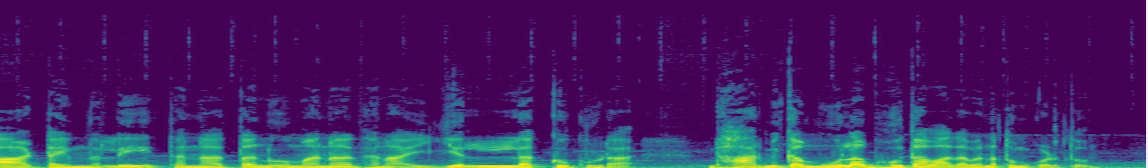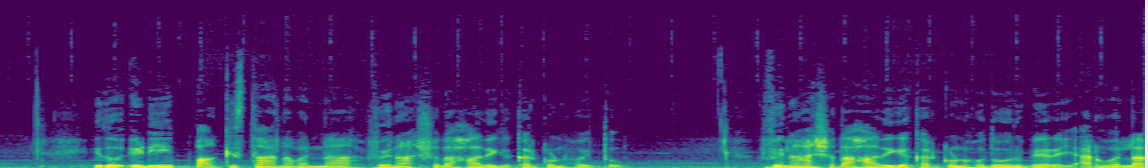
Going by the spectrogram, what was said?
ಆ ಟೈಮ್ನಲ್ಲಿ ತನ್ನ ತನು, ಮನ, ಧನ ಎಲ್ಲಕ್ಕೂ ಕೂಡ ಧಾರ್ಮಿಕ ಮೂಲಭೂತವಾದವನ್ನು ತುಂಬಿಕೊಳ್ತು. ಇದು ಇಡೀ ಪಾಕಿಸ್ತಾನವನ್ನು ವಿನಾಶದ ಹಾದಿಗೆ ಕರ್ಕೊಂಡು ಹೋಯಿತು. ವಿನಾಶದ ಹಾದಿಗೆ ಕರ್ಕೊಂಡು ಹೋದವರು ಬೇರೆ ಯಾರೂ ಅಲ್ಲ.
